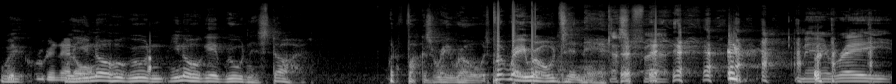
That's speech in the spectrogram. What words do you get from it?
with Wait, Gruden at well, all. you know who Gruden? You know who gave Gruden his start? What the fuck is Ray Rhodes? Put Ray Rhodes in there. That's a fact. man, Ray,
